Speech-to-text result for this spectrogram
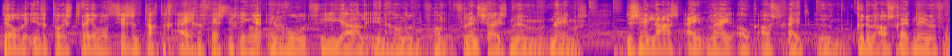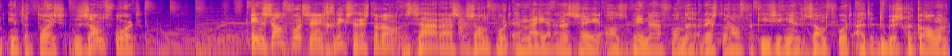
telde Intertoys 286 eigen vestigingen... en 100 filialen in handen van franchise-nemers. Dus helaas eind mei ook afscheid, eh, kunnen we afscheid nemen van Intertoys Zandvoort. In Zandvoort zijn Grieks restaurant Zara's Zandvoort en Meijer aan Zee... als winnaar van de restaurantverkiezingen Zandvoort uit de bus gekomen.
